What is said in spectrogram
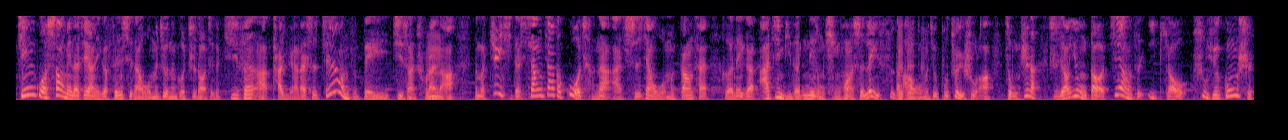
经过上面的这样一个分析呢，我们就能够知道这个积分啊，它原来是这样子被计算出来的啊。那么具体的相加的过程呢，啊，实际上我们刚才和那个阿基米德那种情况是类似的啊，对对对我们就不赘述了啊。总之呢，只要用到这样子一条数学公式，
